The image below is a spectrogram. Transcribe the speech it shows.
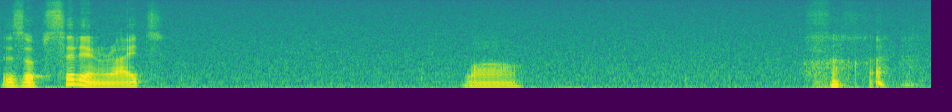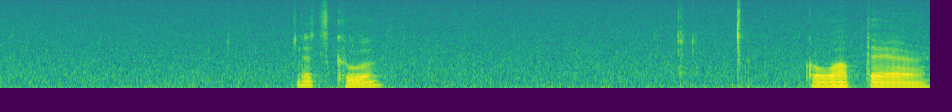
This is obsidian, right? Wow. That's cool. Go up there.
